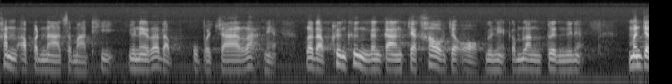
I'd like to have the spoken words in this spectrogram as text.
ขั้นอัปปนาสมาธิอยู่ในระดับอุปจาระเนี่ยระดับครึ่งครึ่งกลางๆ จะเข้าจะออกอยู่เนี่ยกำลังตรึงอยู่เนี่ยมันจะ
